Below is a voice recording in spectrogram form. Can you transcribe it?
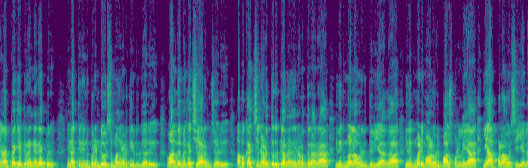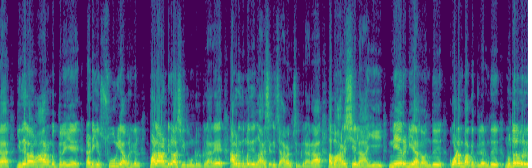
ஏன்னா இப்போ கேட்குறேன் நிறைய பேர் ஏன்னா திடீர்னு இப்போ ரெண்டு வருஷமாக நடத்திக்கிட்டு இருக்காரு வந்தமே கட்சி ஆரம்பிச்சாரு அப்போ கட்சி நடத்துறதுக்காக தான் இதை நடத்துறாரா? இதுக்கு மேலே அவருக்கு தெரியாதா? இதுக்கு முன்னாடி மாணவர்கள் பாஸ் பண்ணலையா? ஏன் அப்போலாம் அவர் செய்யலை? இதெல்லாம் ஆரம்பத்திலேயே நடிகர் சூர்யா அவர்கள் பல ஆண்டுகளாக செய்து கொண்டிருக்கிறாரு. அவர் இது மாதிரி எதுவும் அரசியல் கட்சி ஆரம்பிச்சிருக்கிறாரா? அப்போ அரசியல் ஆகி நேரடியாக வந்து கோடம்பாக்கத்திலிருந்து முதல்வர்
